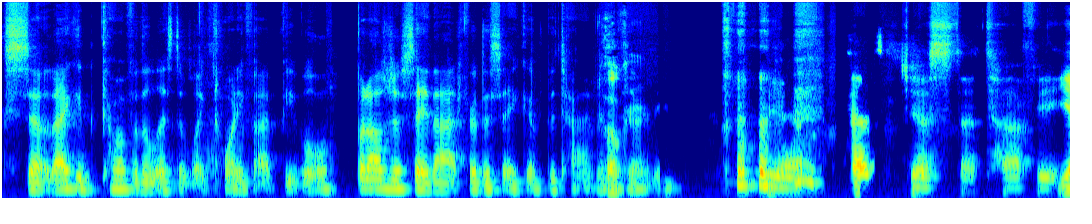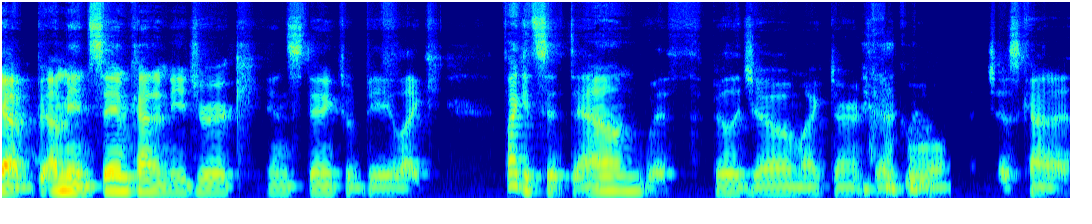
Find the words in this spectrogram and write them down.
so I could come up with a list of like 25 people, but I'll just say that for the sake of the time. Okay. yeah, that's just a toughie. Yeah, I mean, same kind of knee jerk instinct would be like if I could sit down with Billie Joe, Mike Dirnt, Tré Cool, just kind of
